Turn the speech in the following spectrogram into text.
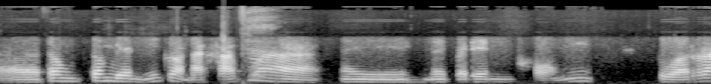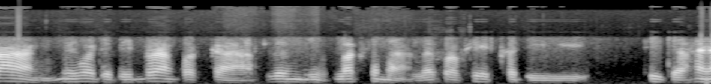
เอ่อต้องต้องเรียนอย่างนี้ก่อนนะครับค่ะว่าในในประเด็นของตัวร่างไม่ว่าจะเป็นร่างประกาศเรื่องลักษณะและประเภทคดีที่จะให้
